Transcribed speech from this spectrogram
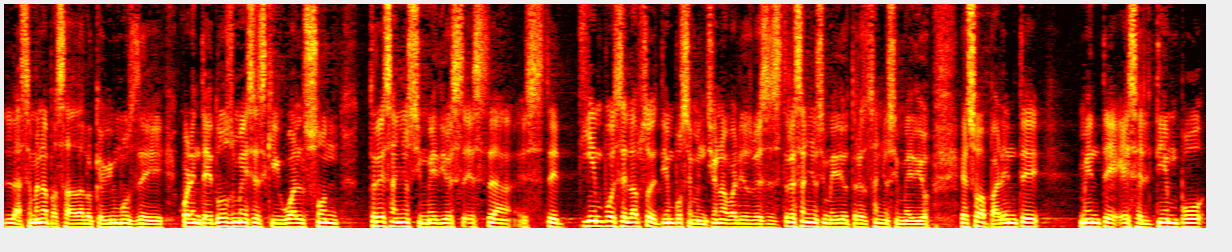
la semana pasada, lo que vimos de 42 meses, que igual son tres años y medio. Este, este tiempo, ese lapso de tiempo se menciona varias veces, tres años y medio, tres años y medio. Eso aparentemente es el tiempo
